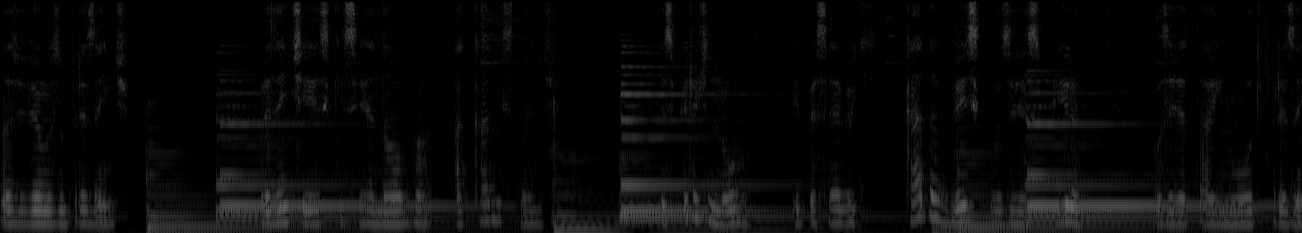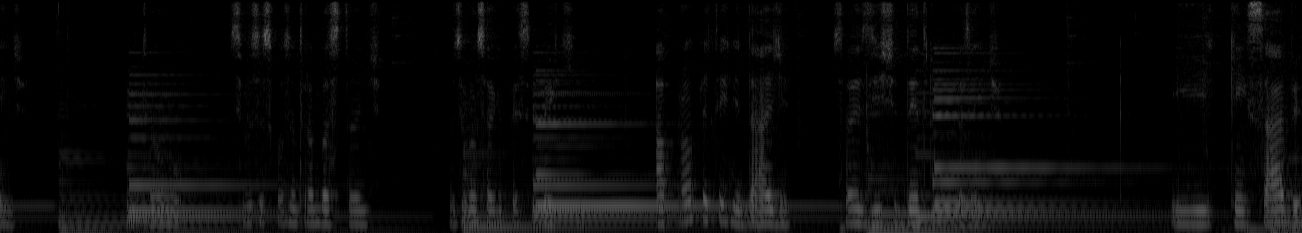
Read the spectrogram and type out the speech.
nós vivemos no presente. Presente esse que se renova a cada instante. Respira de novo e percebe que cada vez que você respira, você já está em um outro presente. Então, se você se concentrar bastante, você consegue perceber que a própria eternidade só existe dentro do presente. E quem sabe,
